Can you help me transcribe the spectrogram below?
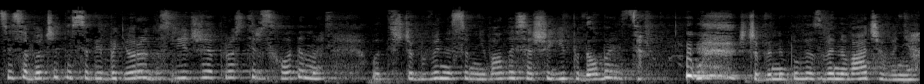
Цися, бачите, собі бадьоро досліджує простір сходами, от щоб ви не сумнівалися, що їй подобається, щоб не було звинувачування,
